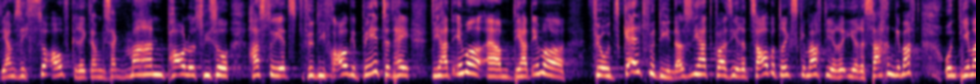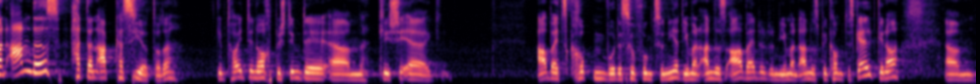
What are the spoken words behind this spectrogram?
Die haben sich so aufgeregt, haben gesagt, Mann, Paulus, wieso hast du jetzt für die Frau gebetet? Hey, die hat immer, ähm, die hat immer für uns Geld verdient. Also die hat quasi ihre Zaubertricks gemacht, ihre, ihre Sachen gemacht und jemand anders hat dann abkassiert, oder? Gibt heute noch bestimmte ähm, Klischee, äh, Arbeitsgruppen, wo das so funktioniert. Jemand anders arbeitet und jemand anders bekommt das Geld, genau. Ähm,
